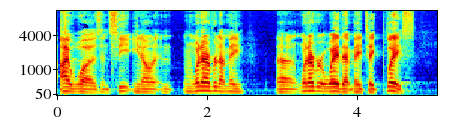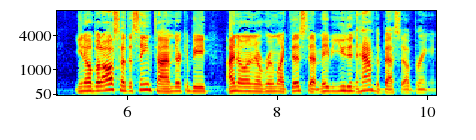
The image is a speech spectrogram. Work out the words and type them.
I was and see, you know, and, and whatever that may, uh, whatever way that may take place. You know, but also at the same time, there could be, I know in a room like this, that maybe you didn't have the best upbringing.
